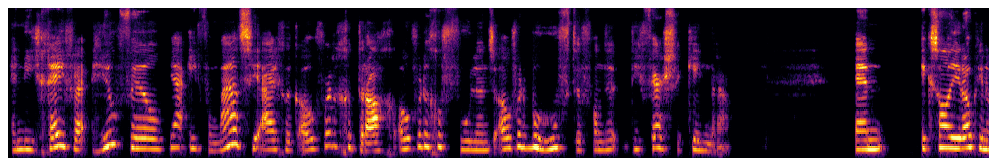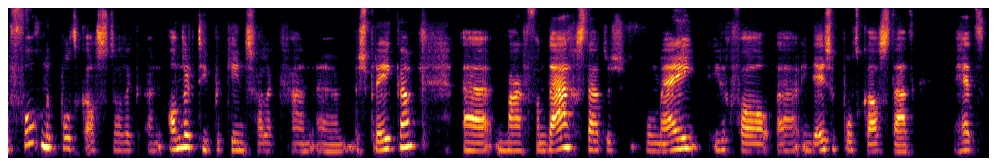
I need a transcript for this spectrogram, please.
en die geven heel veel ja, informatie eigenlijk over het gedrag, over de gevoelens, over de behoeften van de diverse kinderen. En ik zal hier ook in een volgende podcast zal ik een ander type kind zal ik gaan uh, bespreken. Uh, maar vandaag staat dus voor mij, in ieder geval uh, in deze podcast, staat het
